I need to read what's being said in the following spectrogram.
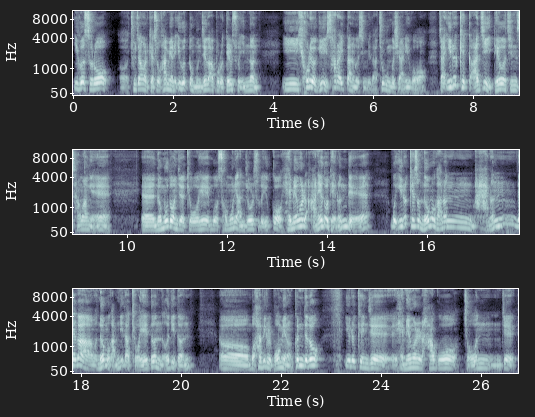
이것으로 어, 주장을 계속하면 이것도 문제가 앞으로 될 수 있는 이 효력이 살아있다는 것입니다. 죽은 것이 아니고. 자, 이렇게까지 되어진 상황에 에, 너무도 이제 교회 뭐 소문이 안 좋을 수도 있고 해명을 안 해도 되는데 뭐 이렇게 해서 넘어가는 많은 데가 넘어갑니다. 교회든 어디든 어 뭐 합의를 보면은 근데도 이렇게 이제 해명을 하고 좋은 이제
